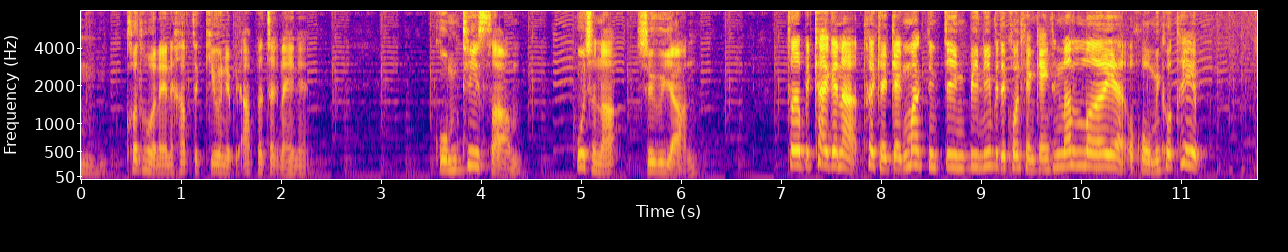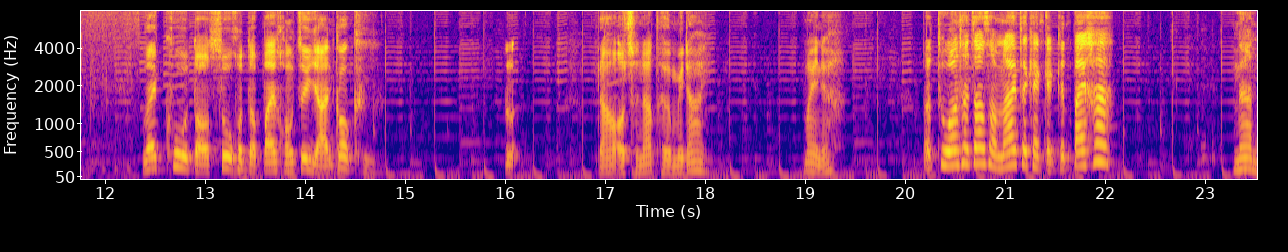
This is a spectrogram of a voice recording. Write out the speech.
มขอโทษหน่อยนะครับสกิลเนี่ยไปอัพมาจากไหนเนี่ย กลุ่มที่3ผู้ชนะชื่อหยาน เธอเป็นใครกันอะเธอแข็งแกร่งมากจริง ๆ ปีนี้มีแต่คนแข็งแกร่งทั้งนั้นเลยอะโอ้โหมีโคตรเทพ และคู่ต่อสู้คนต่อไปของจือหยานก็คือ เราเอาชนะเธอไม่ได้ ไม่นะ ประท้วงท่านเจ้าสำนักเธอแข่งแกร่เกินไปค่ะ นั่น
